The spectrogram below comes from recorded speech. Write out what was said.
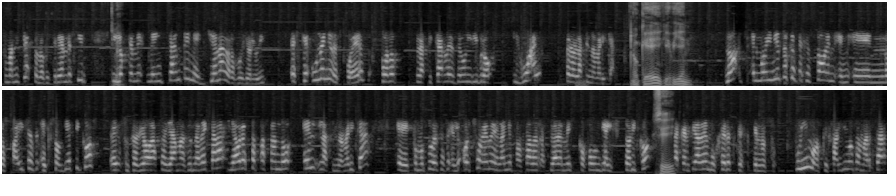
su manifiesto lo que querían decir. Y lo que me, me encanta y me llena de orgullo, Luis, es que un año después puedo platicarles de un libro igual, pero latinoamericano. Ok, qué bien. No, el movimiento que se gestó en, en, los países exsoviéticos eh, sucedió hace ya más de una década y ahora está pasando en Latinoamérica. Eh, como tú dices, el 8M del año pasado en la Ciudad de México fue un día histórico. La cantidad de mujeres que, que nos fuimos, que salimos a marchar,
